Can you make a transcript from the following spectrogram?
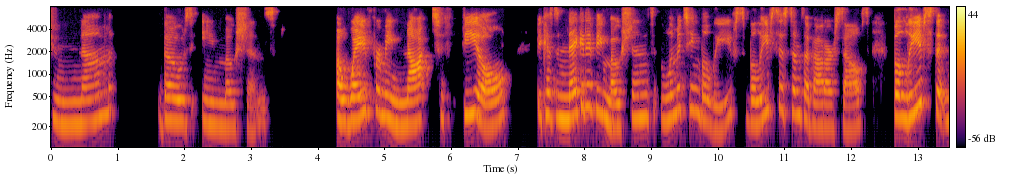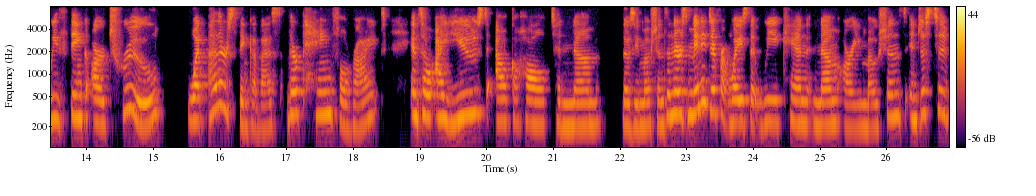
to numb those emotions, a way for me not to feel because negative emotions, limiting beliefs, belief systems about ourselves, beliefs that we think are true, what others think of us, they're painful, right? And so I used alcohol to numb those emotions. And there's many different ways that we can numb our emotions and just to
